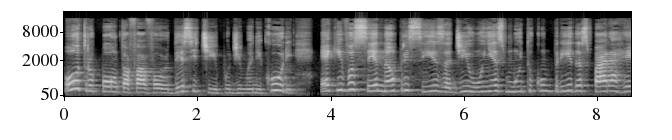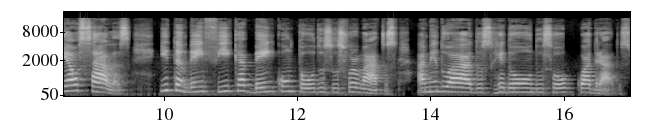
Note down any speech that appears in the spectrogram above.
Outro ponto a favor desse tipo de manicure é que você não precisa de unhas muito compridas para realçá-las e também fica bem com todos os formatos, amendoados, redondos ou quadrados.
